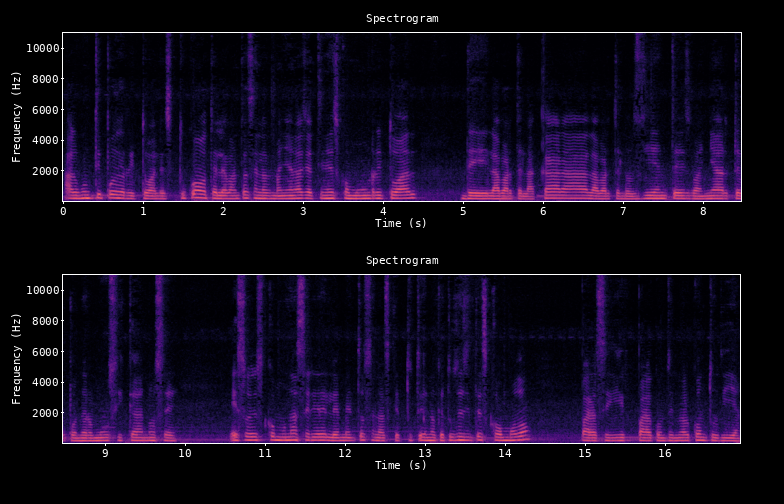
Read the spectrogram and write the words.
algún tipo de rituales. Tú cuando te levantas en las mañanas ya tienes como un ritual de lavarte la cara, lavarte los dientes, bañarte, poner música, no sé. Eso es como una serie de elementos en las que tú en lo que tú te sientes cómodo para seguir, para continuar con tu día.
